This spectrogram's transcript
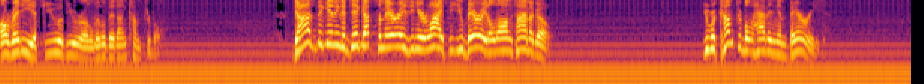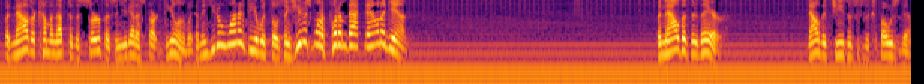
Already, a few of you are a little bit uncomfortable. God's beginning to dig up some areas in your life that you buried a long time ago. You were comfortable having them buried. But now they're coming up to the surface and you got to start dealing with them. And you don't want to deal with those things. You just want to put them back down again. But now that they're there, now that Jesus has exposed them,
